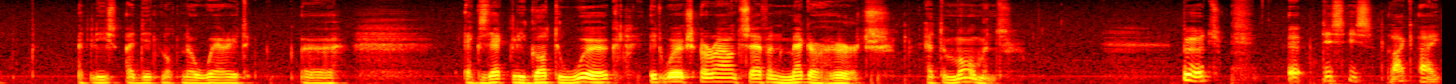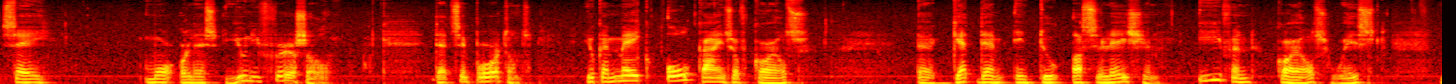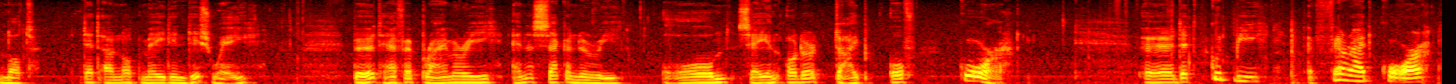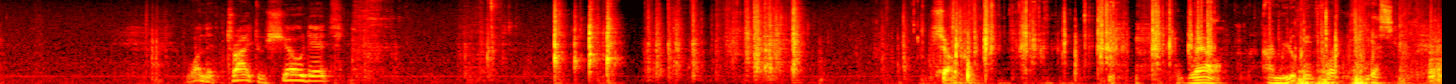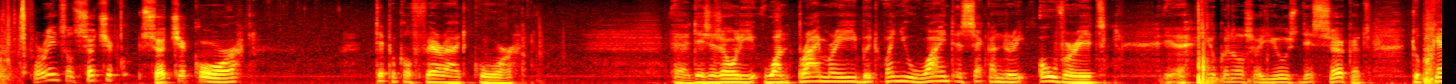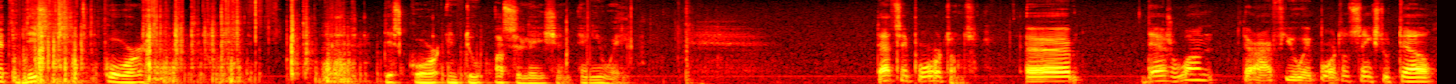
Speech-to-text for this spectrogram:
At least I did not know where it uh, exactly got to work. It works around 7 megahertz at the moment. But uh, this is, like I say, more or less universal. That's important. You can make all kinds of coils, uh, get them into oscillation. Even coils with not that are not made in this way, but have a primary and a secondary on, say, another type of core. Uh, that could be a ferrite core. Want to try to show that? So well I'm looking for yes. For instance such a such a core typical ferrite core uh, this is only one primary but when you wind a secondary over it uh, you can also use this circuit to get this core this core into oscillation anyway. That's important. Uh, there's one, there are a few important things to tell.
